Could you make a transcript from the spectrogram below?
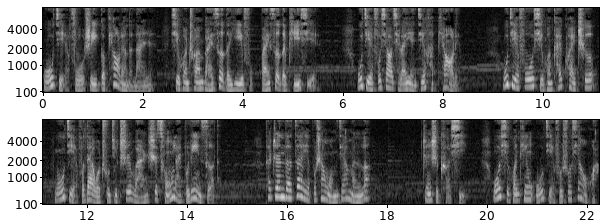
吴姐夫是一个漂亮的男人，喜欢穿白色的衣服、白色的皮鞋。吴姐夫笑起来眼睛很漂亮。吴姐夫喜欢开快车。吴姐夫带我出去吃玩是从来不吝啬的。他真的再也不上我们家门了，真是可惜。”我喜欢听吴姐夫说笑话。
